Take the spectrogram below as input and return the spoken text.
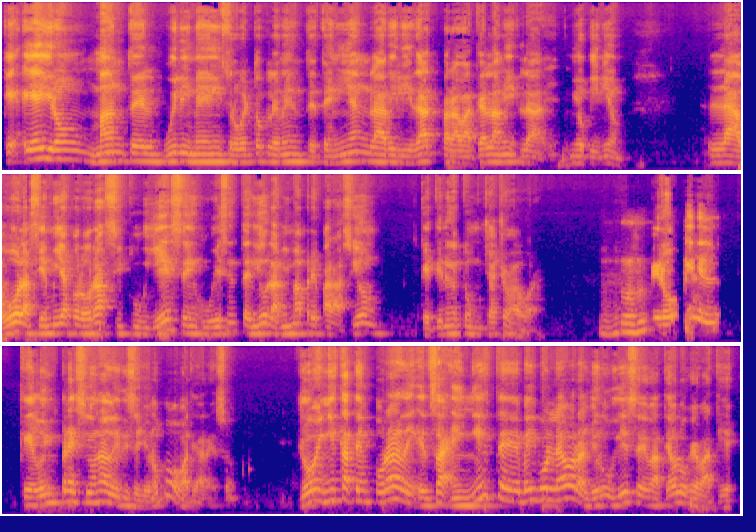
que Aaron, Mantel, Willie Mays, Roberto Clemente tenían la habilidad para batear la, mi opinión. La bola 100 millas por hora, si tuviesen, hubiesen tenido la misma preparación que tienen estos muchachos ahora. Pero él quedó impresionado y dice, yo no puedo batear eso. Yo en esta temporada, o sea, en este béisbol de ahora, yo no hubiese bateado lo que bateé.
